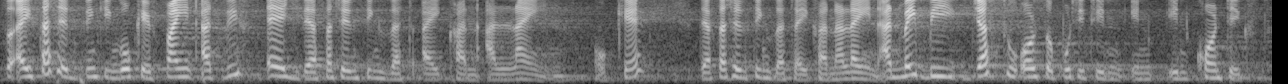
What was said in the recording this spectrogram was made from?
So I started thinking, okay, fine, at this age, there are certain things that I can align, okay? There are certain things that I can align. And maybe just to also put it in, in, in context,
